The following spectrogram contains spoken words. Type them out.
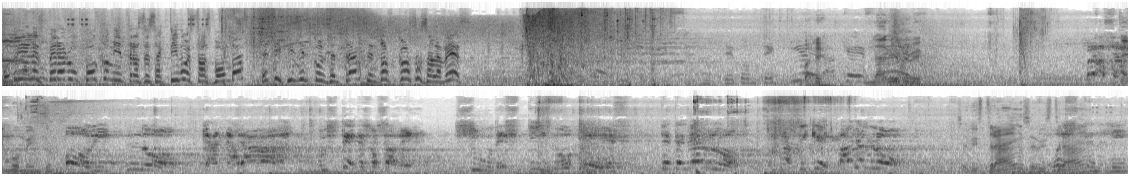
¿Podrían esperar un poco mientras desactivo estas bombas? Es difícil concentrarse en dos cosas a la vez. De donde quiera Vale, que nadie me ve. De momento. Hoy no ganará. Ustedes lo saben. Su destino es detenerlo. Así que háganlo. Se distraen, se distraen. Muéstrenle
